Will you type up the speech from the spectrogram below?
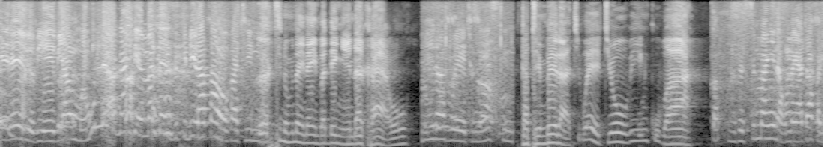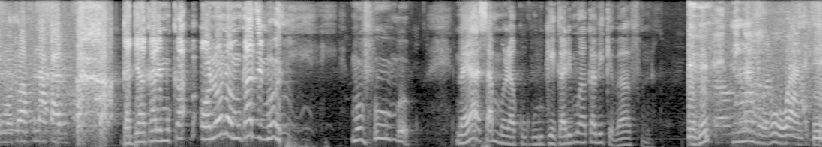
Era ebyo byebyammwe munanange mbadde nzikirirakawo katini kati nomunayinayi mbadde naye si kati mbeera ki bwetyo binkuba. Nze simanyi nakumanya ate akalimu twafuna kabi kati akalimu ka onono omukazi mu- mufumbo. Naye asammula kugulu ke kalimu akabi ke baafuna. Neŋamba oba owange.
